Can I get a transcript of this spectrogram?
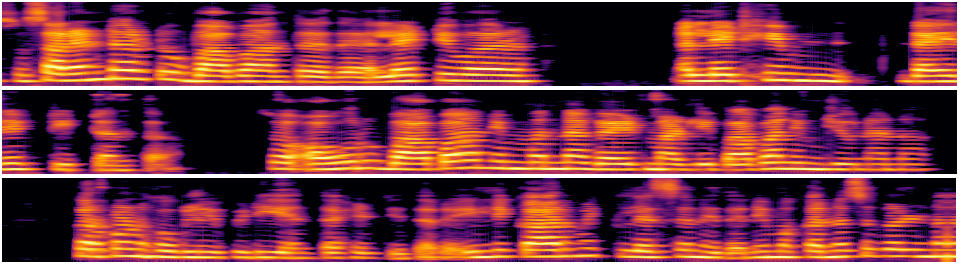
ಸೊ ಸರೆಂಡರ್ ಟು ಬಾಬಾ ಅಂತ ಇದೆ. Let your let him direct it ಅಂತ. ಸೊ ಅವರು ಬಾಬಾ ನಿಮ್ಮನ್ನು ಗೈಡ್ ಮಾಡಲಿ, ಬಾಬಾ ನಿಮ್ಮ ಜೀವನನ ಕರ್ಕೊಂಡು ಹೋಗಲಿ ಬಿಡಿ ಅಂತ ಹೇಳ್ತಿದ್ದಾರೆ. ಇಲ್ಲಿ ಕಾರ್ಮಿಕ್ ಲೆಸನ್ ಇದೆ. ನಿಮ್ಮ ಕನಸುಗಳನ್ನ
